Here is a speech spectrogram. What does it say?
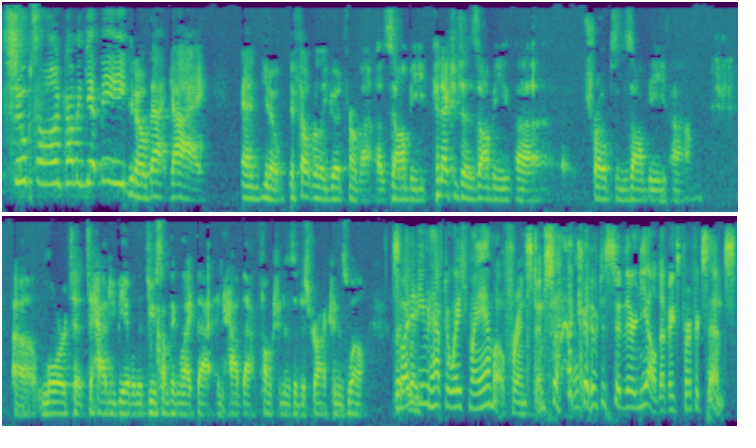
Soup's on! Come and get me!" You know that guy. And you know, it felt really good from a, a zombie connection to the zombie uh, tropes and zombie um, uh, lore to, to have you be able to do something like that and have that function as a distraction as well. So I didn't even have to waste my ammo, for instance. I could have just stood there and yelled. That makes perfect sense.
